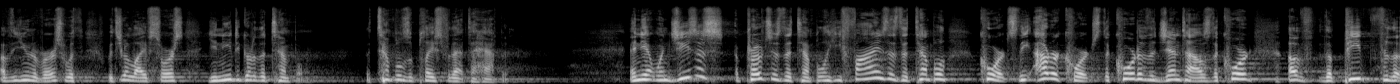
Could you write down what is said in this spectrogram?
of the universe, with, with your life source, you need to go to the temple. The temple is a place for that to happen. And yet, when Jesus approaches the temple, he finds as the temple courts, the outer courts, the court of the Gentiles, the court of the people for the,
